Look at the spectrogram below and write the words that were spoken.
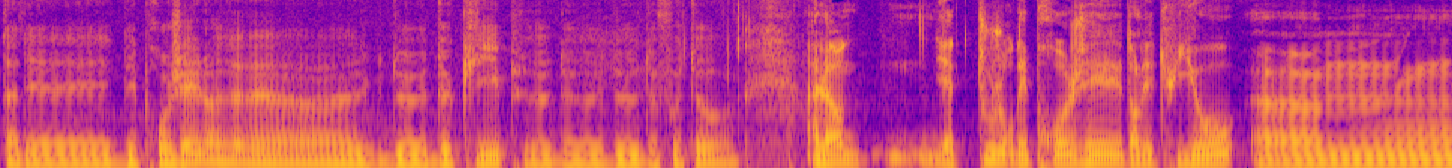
Tu as des, projets euh, de, clips, de, photos? Alors, il y a toujours des projets dans les tuyaux, euh,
